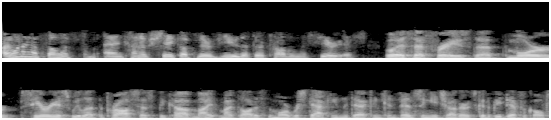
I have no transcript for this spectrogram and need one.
I want to have fun with them and kind of shake up their view that their problem is serious. Well, it's that phrase that the more serious we let the process become, my, my thought is the more we're stacking the deck and convincing each other it's going to be difficult.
